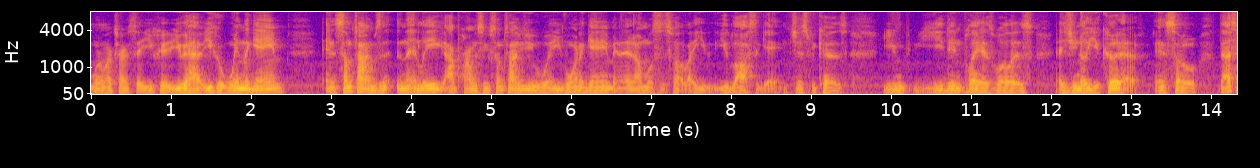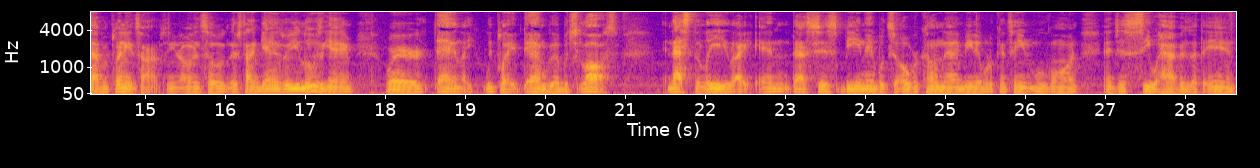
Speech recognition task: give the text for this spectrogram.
what am I trying to say? You could you could have you could win the game. And sometimes in the league, I promise you, sometimes you you've won a game and it almost has felt like you, you lost the game just because you you didn't play as well as as you know you could have. And so that's happened plenty of times, you know. And so there's time games where you lose a game where dang like we played damn good but you lost. And that's the lead like and that's just being able to overcome that and being able to continue to move on and just see what happens at the end.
